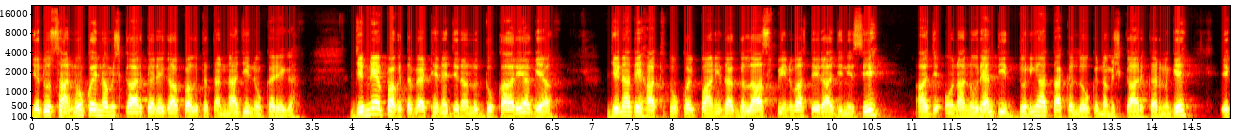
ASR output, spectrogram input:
ਜਦੋਂ ਸਾਨੂੰ ਕੋਈ ਨਮਸਕਾਰ ਕਰੇਗਾ, ਭਗਤ ਧੰਨਾ ਜੀ ਨੂੰ ਕਰੇਗਾ। ਜਿੰਨੇ ਭਗਤ ਬੈਠੇ ਨੇ, ਜਿਨ੍ਹਾਂ ਨੂੰ ਦੁਕਾਰਿਆ ਗਿਆ, ਜਿਨ੍ਹਾਂ ਦੇ ਹੱਥ ਤੋਂ ਕੋਈ ਪਾਣੀ ਦਾ ਗਲਾਸ ਪੀਣ ਵਾਸਤੇ ਰਾਜੀ ਨਹੀਂ ਸੀ ਅੱਜ ਉਹਨਾਂ ਨੂੰ ਰਹਿੰਦੀ ਦੁਨੀਆ ਤੱਕ ਲੋਕ ਨਮਸਕਾਰ ਕਰਨਗੇ। ਇਹ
